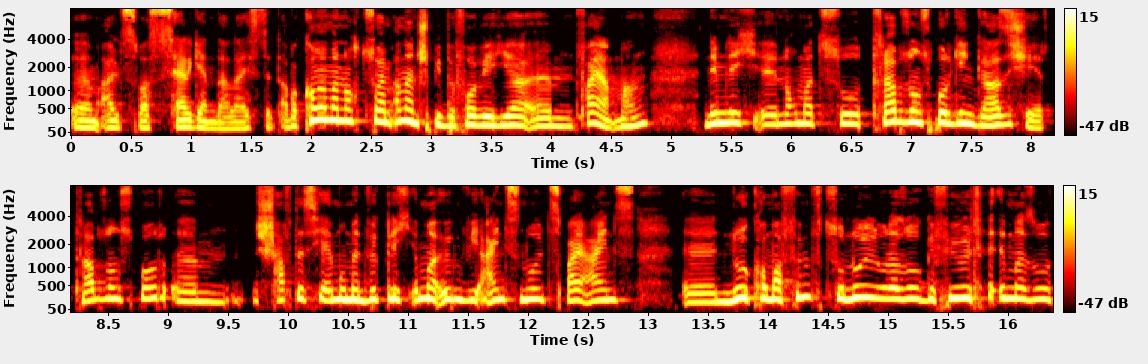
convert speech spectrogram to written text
ähm, als was Sergen da leistet. Aber kommen wir mal noch zu einem anderen Spiel, bevor wir hier ähm, Feierabend machen, nämlich äh, nochmal zu Trabzonspor gegen Gazişehir. Trabzonspor ähm, schafft es hier im Moment wirklich immer irgendwie 1-0, 2-1, äh, 0,5 zu 0 oder so gefühlt, immer so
